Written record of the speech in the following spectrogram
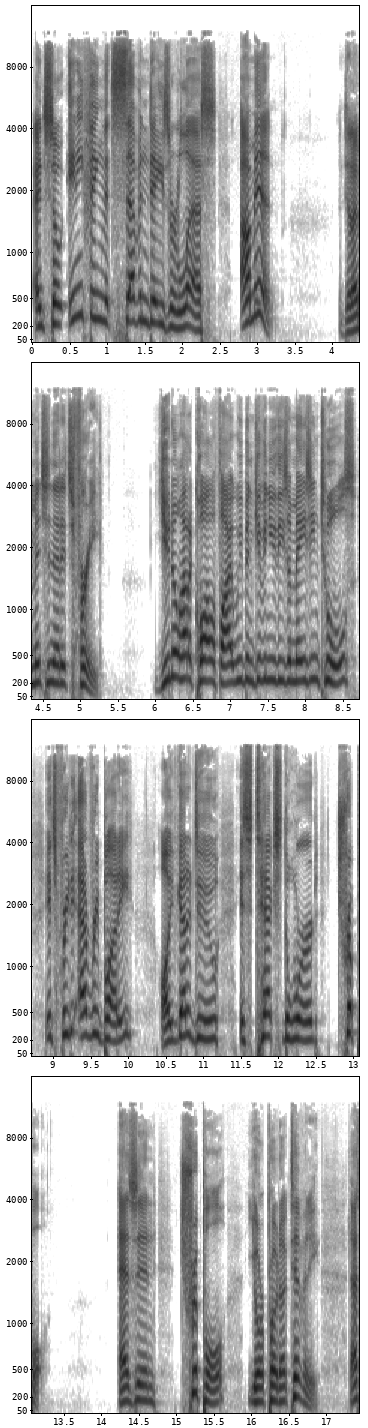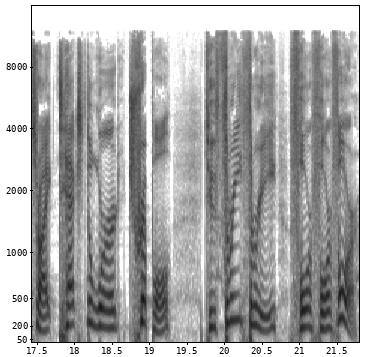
And so anything that's seven days or less, I'm in. Did I mention that it's free? You know how to qualify. We've been giving you these amazing tools. It's free to everybody. All you've got to do is text the word triple, as in triple your productivity. That's right. Text the word triple to 33444.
